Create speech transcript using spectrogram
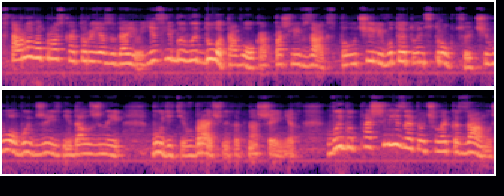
второй вопрос, который я задаю. Если бы вы до того, как пошли в ЗАГС, получили вот эту инструкцию, чего вы в жизни должны будете в брачных отношениях, вы бы пошли за этого человека замуж,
